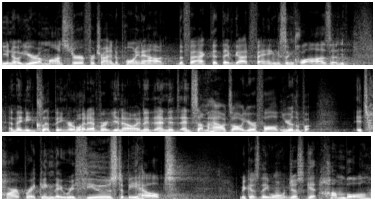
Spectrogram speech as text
you know, you're a monster for trying to point out the fact that they've got fangs and claws and, and they need clipping or whatever, you know, and, it, and, it, and somehow it's all your fault and you're the. It's heartbreaking. They refuse to be helped because they won't just get humble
